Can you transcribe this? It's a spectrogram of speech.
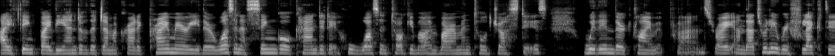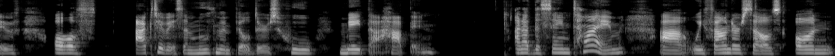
I think by the end of the Democratic primary, there wasn't a single candidate who wasn't talking about environmental justice within their climate plans, right? And that's really reflective of activists and movement builders who made that happen. And at the same time, uh, we found ourselves on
